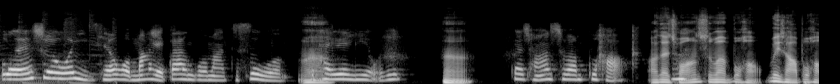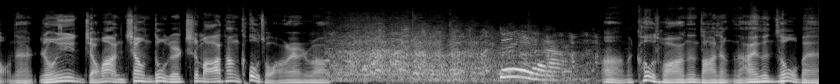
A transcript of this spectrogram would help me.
我能说，我以前我妈也干过吗？只是我不太愿意，我就嗯在床上吃饭不好。啊，在床上吃饭不好，为啥不好呢？容易讲话。你像你豆哥吃麻辣烫扣床上是吧？对呀、啊，那扣床那咋整呢？挨顿揍呗。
